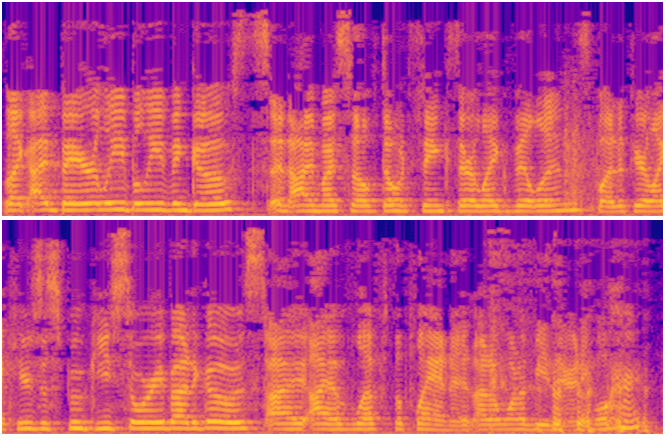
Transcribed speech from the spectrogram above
Like I barely believe in ghosts, and I myself don't think they're like villains. But if you're like, here's a spooky story about a ghost, I I have left the planet. I don't want to be there anymore.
